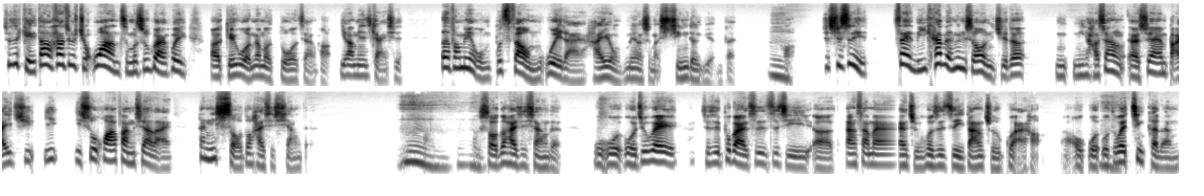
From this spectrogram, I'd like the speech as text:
就是给到他就觉得哇，怎么主管会呃给我那么多这样哈？一方面是感谢，二方面我们不知道我们未来还有没有什么新的缘分，嗯，就就是在离开的那个时候，你觉得你你好像呃虽然把一句一一束花放下来，但你手都还是香的，嗯，手都还是香的。我我我就会就是不管是自己呃当上班族或是自己当主管哈啊，我我我都会尽可能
